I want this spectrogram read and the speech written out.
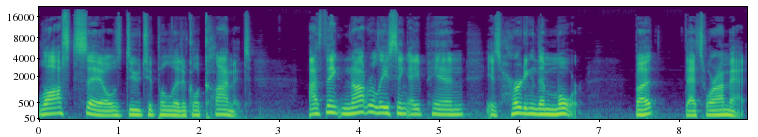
lost sales due to political climate. I think not releasing a pin is hurting them more. But that's where I'm at.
